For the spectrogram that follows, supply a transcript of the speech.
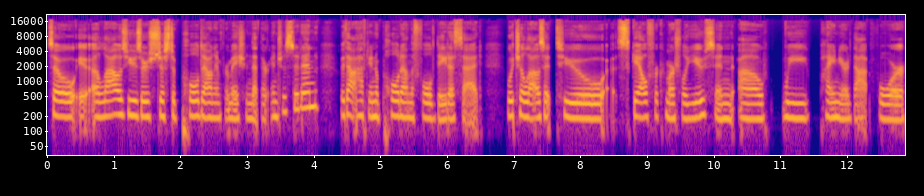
So it allows users just to pull down information that they're interested in without having to pull down the full data set, which allows it to scale for commercial use. And uh, we pioneered that for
